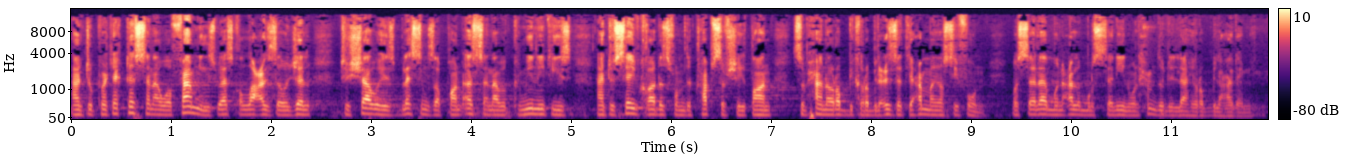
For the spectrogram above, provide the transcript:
and to protect us and our families. We ask Allah Azza wa Jal to shower His blessings upon us and our communities and to safeguard us from the traps of shaitan. سبحان ربك رب العزة عما يصفون والسلام على المرسلين والحمد لله رب العالمين.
